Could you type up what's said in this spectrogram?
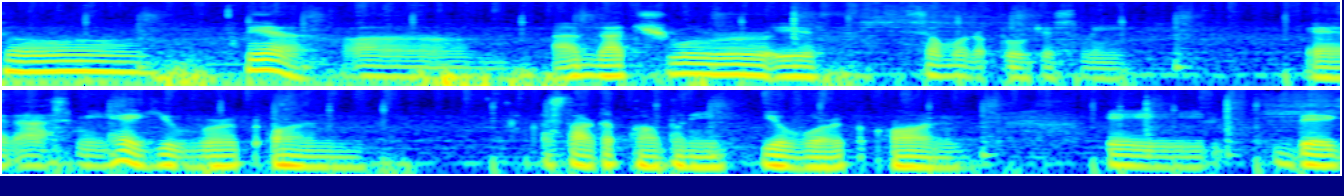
So, yeah, um, I'm not sure if someone approaches me and asks me, hey, you work on a startup company, you work on a big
